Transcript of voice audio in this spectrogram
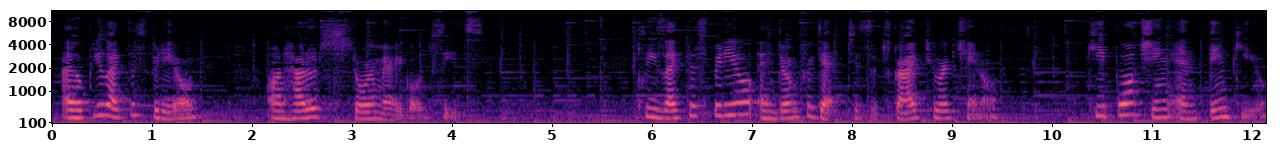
I hope you liked this video on how to store marigold seeds. Please like this video and don't forget to subscribe to our channel. Keep watching and thank you.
